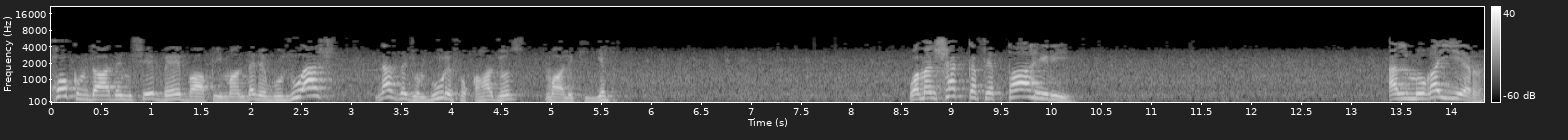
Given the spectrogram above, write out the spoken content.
حکم داده میشه به باقی ماندن وضوعش نزد جمهور فقها جز مالکیه. ومن شك في الطاهر المغير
